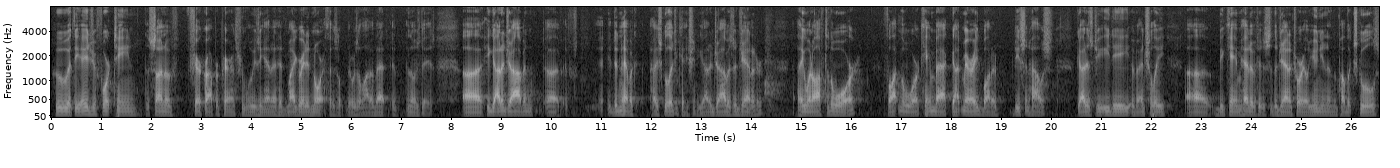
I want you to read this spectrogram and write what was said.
who, at the age of 14, the son of sharecropper parents from Louisiana, had migrated north. A, there was a lot of that in, in those days. Uh, he got a job and uh, he didn't have a high school education. He got a job as a janitor. he went off to the war, fought in the war, came back, got married, bought a decent house, got his GED, eventually uh, became head of his, the janitorial union in the public schools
